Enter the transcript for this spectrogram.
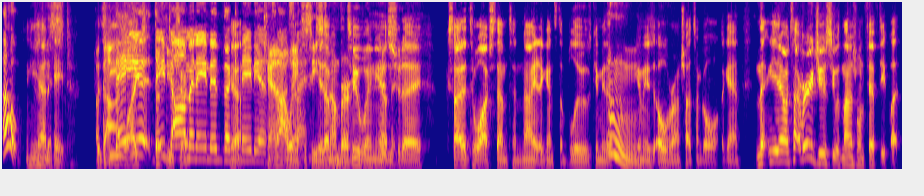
Oh, He had eight. a 'Cause god. he they the dominated the Yeah. Canadians. Cannot wait night. to see his seven number. two win And- yesterday. Excited to watch them tonight against the Blues. Give me the Hmm. give me his over on shots on goal again. And th- you know, it's not very juicy with minus 150, but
